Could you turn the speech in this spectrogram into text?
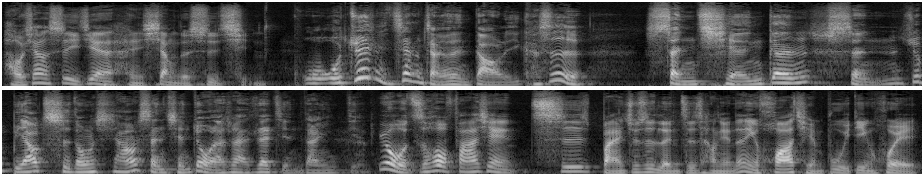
好像是一件很像的事情。我我觉得你这样讲有点道理，可是省钱跟省就不要吃东西，好像省钱对我来说还是再简单一点。因为我之后发现吃本来就是人之常情，那你花钱不一定会。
